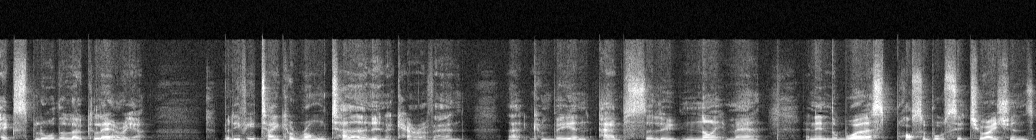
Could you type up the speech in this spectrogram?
explore the local area. But if you take a wrong turn in a caravan, that can be an absolute nightmare. And in the worst possible situations,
